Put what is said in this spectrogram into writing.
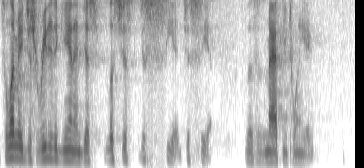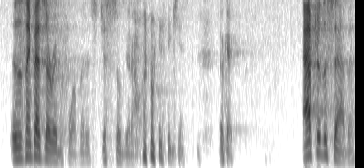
So let me just read it again and just let's just just see it. Just see it. So this is Matthew 28. This is the same passage I read before, but it's just so good. I want to read it again. Okay. After the Sabbath,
